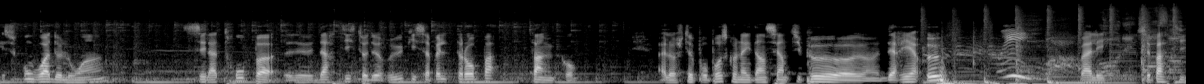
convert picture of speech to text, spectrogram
Et ce qu'on voit de loin, c'est la troupe d'artistes de rue qui s'appelle Tropa Tanco. Alors, je te propose qu'on aille danser un petit peu derrière eux. Oui, Bah allez, c'est parti.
